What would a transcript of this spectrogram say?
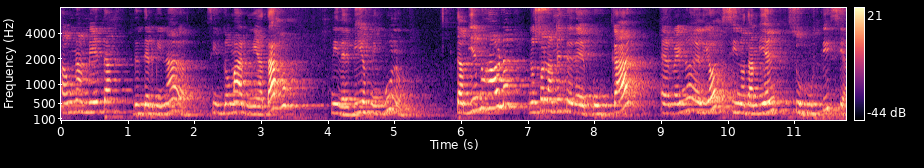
a una meta determinada, sin tomar ni atajos ni desvíos ninguno. También nos habla no solamente de buscar el reino de Dios, sino también su justicia.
